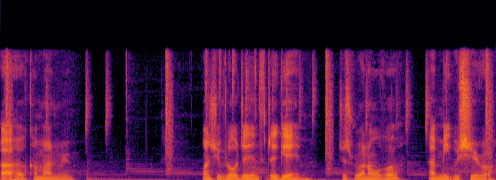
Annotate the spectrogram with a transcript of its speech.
at her command room. Once you've loaded into the game, just run over and meet with Shira.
